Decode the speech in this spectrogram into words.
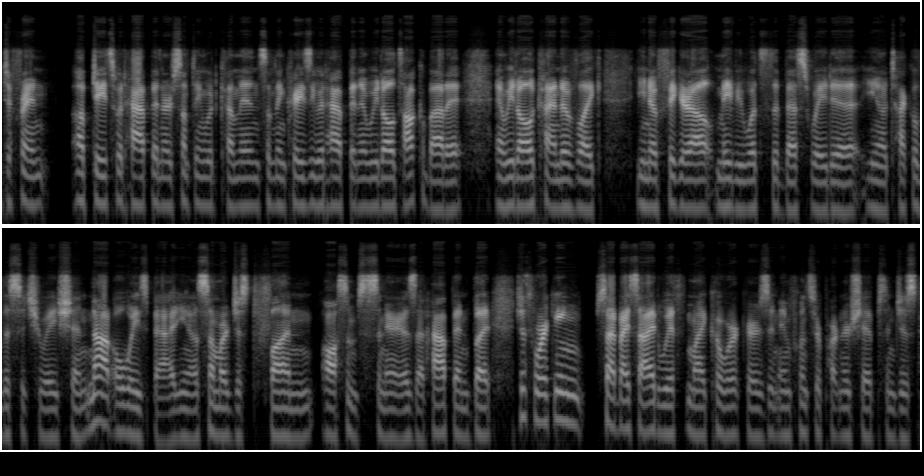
different updates would happen or something would come in, something crazy would happen, and we'd all talk about it, and we'd all kind of like, you know, figure out maybe what's the best way to, you know, tackle the situation. Not always bad, you know, some are just fun, awesome scenarios that happen, but just working side by side with my coworkers and influencer partnerships and just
